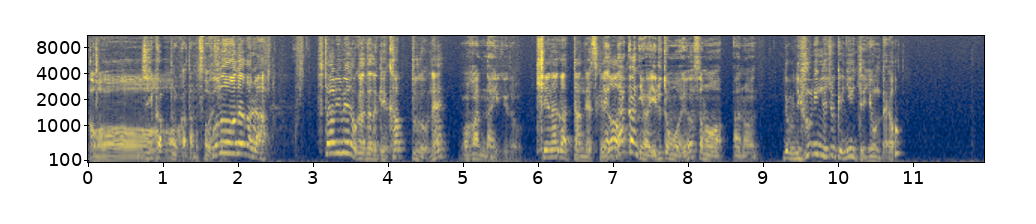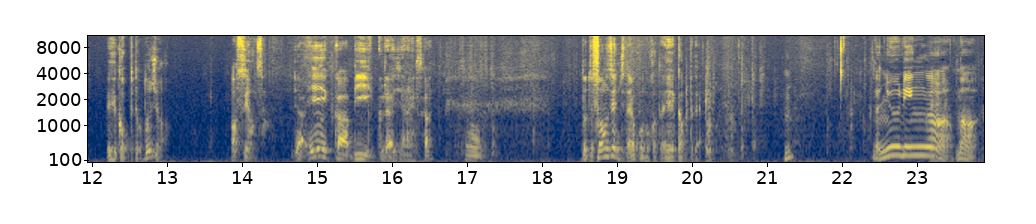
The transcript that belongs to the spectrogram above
お G カップの方もそうでしこょのだから2人目の方だけカップをねわかんないけど。聞けなかったんですけど。中にはいると思うよそのあのでも乳輪の直径2.4だよ。A カップってことじゃん。アスヤンさん。いや A か B ぐらいじゃないですか。そのだって3センチだよこの方 A カップで。だ乳輪が、まあ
